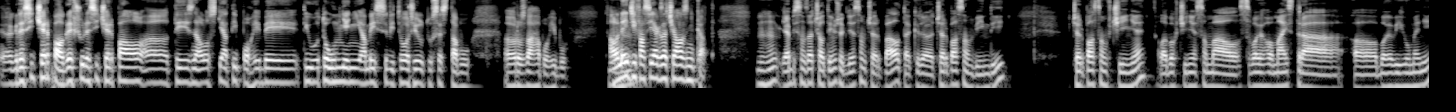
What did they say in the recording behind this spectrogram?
eh, kde si čerpal, kde všude si čerpal uh, ty znalosti a ty pohyby, ty, to umění, aby si vytvořil tu sestavu uh, rozváha pohybu. Ale mm-hmm. nejdřív asi jak začal vznikat. Mm-hmm. Ja by som začal tým, že kde som čerpal, tak čerpal som v Indii, Čerpal som v Číne, lebo v Číne som mal svojho majstra o, bojových umení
